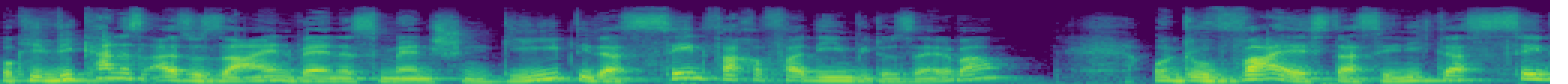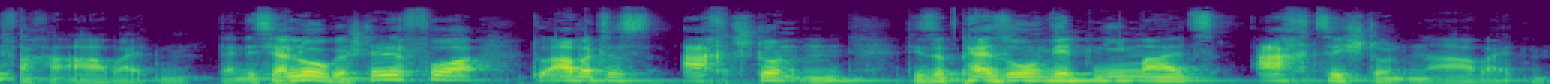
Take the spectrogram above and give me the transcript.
Okay, wie kann es also sein, wenn es Menschen gibt, die das Zehnfache verdienen wie du selber? Und du weißt, dass sie nicht das Zehnfache arbeiten, dann ist ja logisch. Stell dir vor, du arbeitest acht Stunden. Diese Person wird niemals 80 Stunden arbeiten.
